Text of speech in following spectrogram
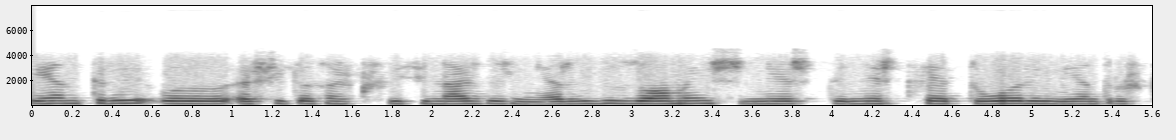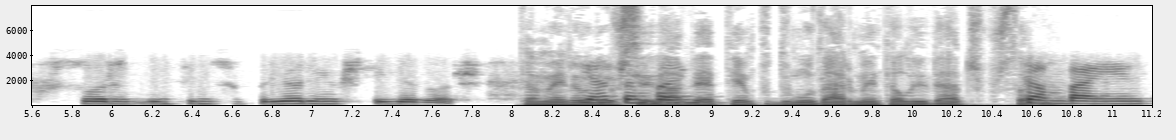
entre uh, as situações profissionais das mulheres e dos homens neste, neste setor e entre os professores de ensino superior e investigadores. Também na e universidade também, é tempo de mudar mentalidades, professor? Também,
